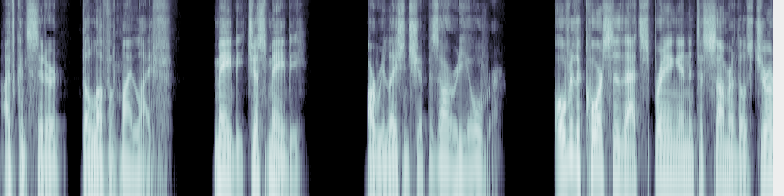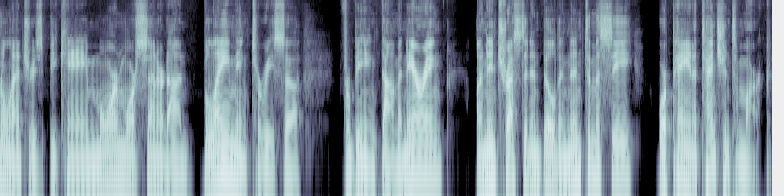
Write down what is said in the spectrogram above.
I've considered the love of my life. Maybe, just maybe, our relationship is already over. Over the course of that spring and into summer, those journal entries became more and more centered on blaming Teresa for being domineering, uninterested in building intimacy, or paying attention to Mark.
